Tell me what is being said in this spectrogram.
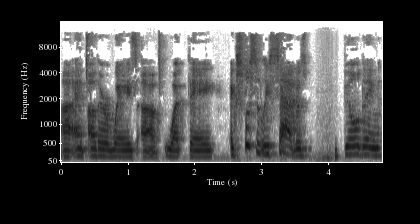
uh, and other ways of what they explicitly said was building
